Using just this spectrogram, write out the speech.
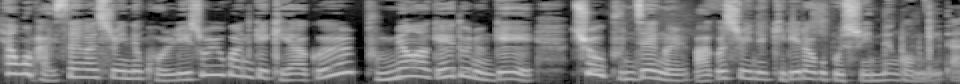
향후 발생할 수 있는 권리 소유 관계 계약을 분명하게 해두는 게 추후 분쟁을 막을 수 있는 길이라고 볼 수 있는 겁니다.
